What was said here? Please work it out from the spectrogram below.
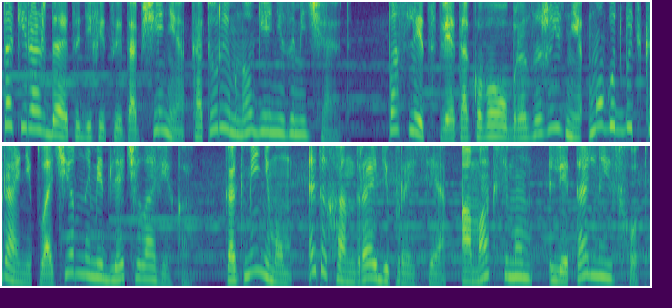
Так и рождается дефицит общения, который многие не замечают. Последствия такого образа жизни могут быть крайне плачевными для человека. Как минимум, это хандра и депрессия, а максимум – летальный исход.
